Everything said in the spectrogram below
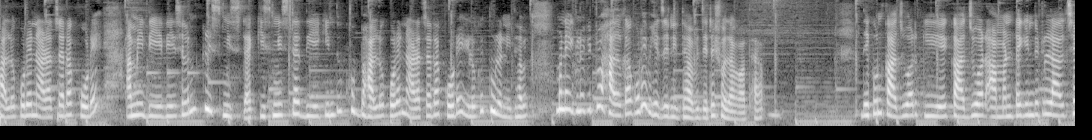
ভালো করে নাড়াচাড়া করে আমি দিয়ে দিয়েছিলাম কিশমিশটা কিশমিশটা দিয়ে কিন্তু খুব ভালো করে নাড়াচাড়া করে এগুলোকে তুলে নিতে হবে। মানে এগুলোকে একটু হালকা করে ভেজে নিতে হবে, যেটা সোজা কথা। দেখুন কাজু আর কি কাজু আর আমানটা কিন্তু একটু লালচে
